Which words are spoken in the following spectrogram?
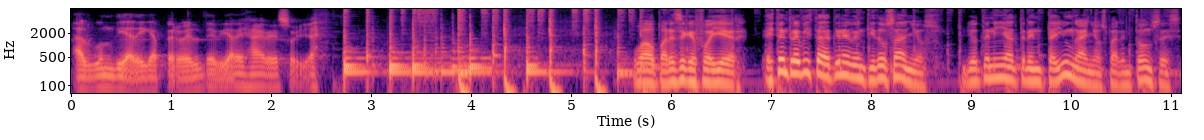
algún día diga, pero él debía dejar eso ya. Wow, parece que fue ayer. Esta entrevista ya tiene 22 años. Yo tenía 31 años para entonces.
